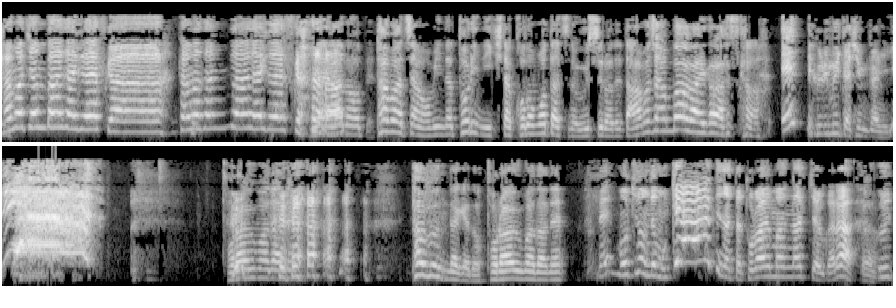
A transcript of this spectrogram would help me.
たまちゃんバーガーいかがですかたまちゃんバーガーいかがですか、ね、あの、たまちゃんをみんな取りに来た子供たちの後ろで、たまちゃんバーガーいかがですかえ？って振り向いた瞬間に、イトラウマだね。多分だけどトラウマだね。ね、もちろんでも、ギャーってなったらトラウマになっちゃうから、うんう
